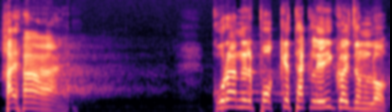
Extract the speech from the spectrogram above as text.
হায় হায়। কোরআনের পক্ষে থাকলে এই কয়জন লোক?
